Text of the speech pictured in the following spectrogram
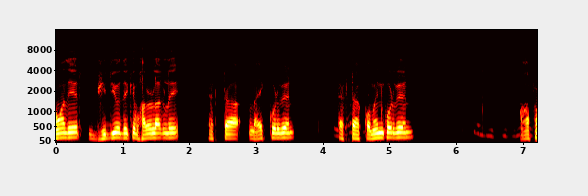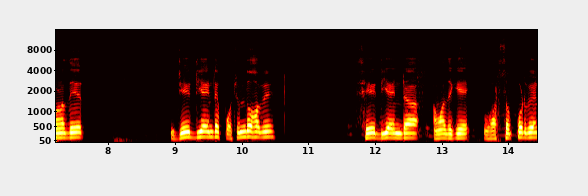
আমাদের ভিডিও দেখে ভালো লাগলে একটা লাইক করবেন। একটা কমেন্ট করবেন। আপনাদের যে ডিজাইনটা পছন্দ হবে, সেই ডিজাইনটা আমাদেরকে হোয়াটসঅ্যাপ করবেন।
